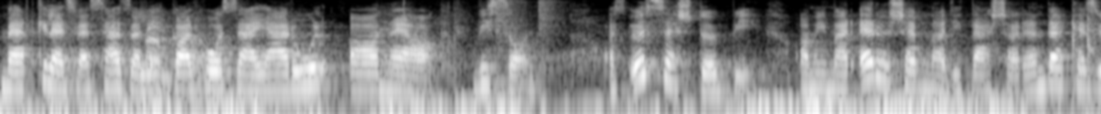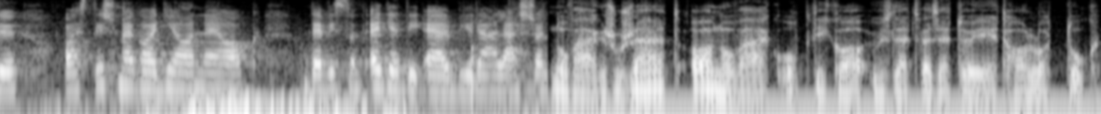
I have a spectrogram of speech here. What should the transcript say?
mert 90%-kal hozzájárul a NEAK. Viszont Az összes többi, ami már erősebb nagyítással rendelkező, azt is megadja a NEAK, de viszont egyedi elbírálásra. Novák Zsuzsát, a Novák Optika üzletvezetőjét hallottuk.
